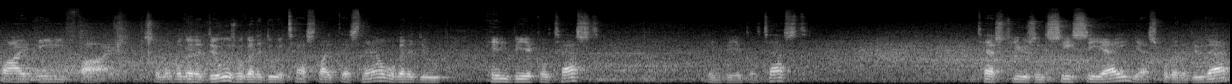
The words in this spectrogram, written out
585. So what we're going to do is we're going to do a test like this now. We're going to do in-vehicle test, in-vehicle test test using CCA. Yes, we're going to do that.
